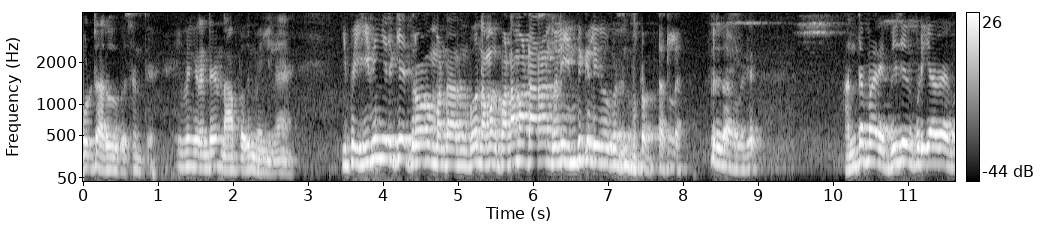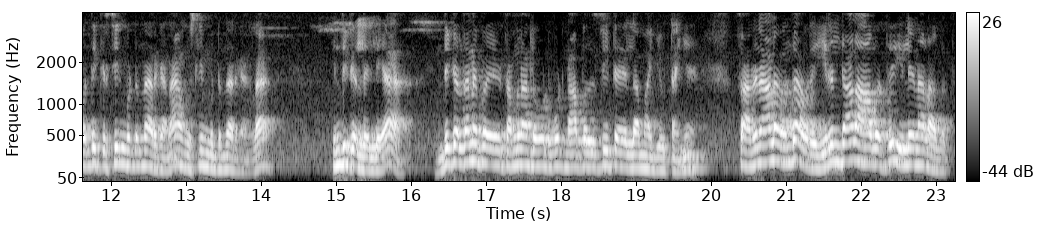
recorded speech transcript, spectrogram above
ஓட்டு அறுபது பெர்சன்ட் இவங்க ரெண்டு பேரும் நாற்பதுன்னு வைங்களேன். இப்போ இவங்களுக்கே துரோகம் பண்ணுறாருன்னு போது நமக்கு பண்ண மாட்டாரான்னு சொல்லி இந்துக்கள் இருபது பெர்சன்ட் போட மாட்டார்ல. புரியுதா உங்களுக்கு? அந்த மாதிரி பிஜேபி பிடிக்காத வந்து கிறிஸ்டின் மட்டும்தான் இருக்கானா? முஸ்லீம் மட்டும்தான் இருக்காங்களா? இந்துக்கள் இல்லையா? இந்துக்கள் தானே இப்போ தமிழ்நாட்டில் ஓட்டு போட்டு நாற்பது சீட்டை இல்லாமல் ஆக்கி விட்டாங்க. ஸோ அதனால் வந்து அவர் இருந்தாலும் ஆபத்து இல்லைனாலும் ஆபத்து.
